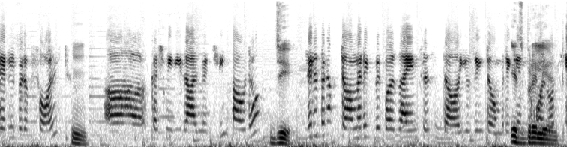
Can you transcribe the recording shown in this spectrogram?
little bit of salt, hmm. uh, Kashmiri lal mirchi powder, जी. little bit of turmeric because I insist uh, using turmeric it's in brilliant. almost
